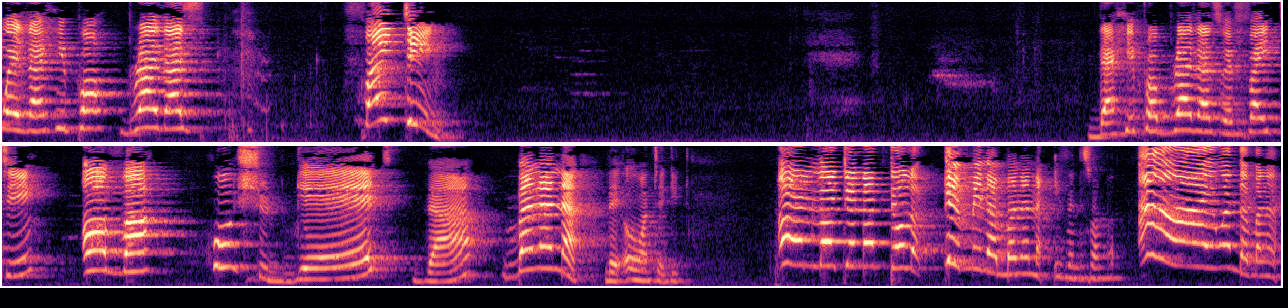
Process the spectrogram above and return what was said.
were the Hippo brothers fighting? The Hippo brothers were fighting over who should get the banana. They all wanted it. Enough taller. Give me the banana. Even this one. I want the banana.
